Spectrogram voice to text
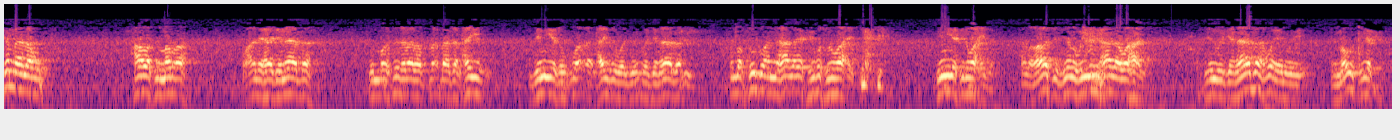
كما لو حاضت المرأة وعليها جنابة ثم اغتسل بعد الحيض بنية الحيض والجنابة المقصود أن هذا يكفي غسل واحد بنية واحدة. الغاسل ينوي هذا وهذا ينوي الجنابة وينوي الموت ويكفي.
